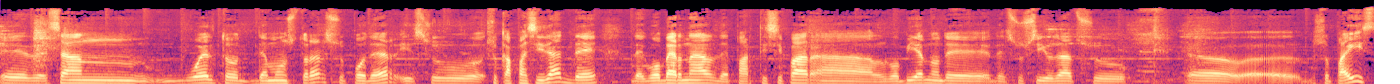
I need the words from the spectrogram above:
eh, se han vuelto a demostrar su poder y su, capacidad de, de gobernar, de participar al gobierno de, de su ciudad, su, eh, su país.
